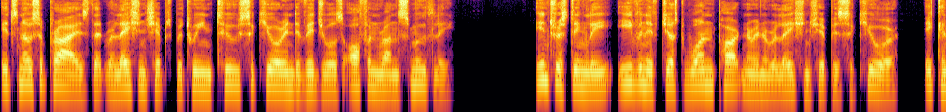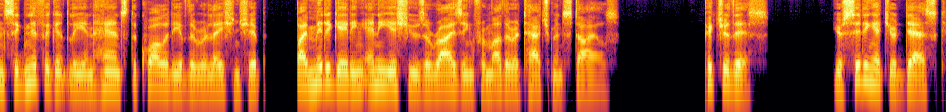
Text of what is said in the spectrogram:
it's no surprise that relationships between two secure individuals often run smoothly. Interestingly, even if just one partner in a relationship is secure, it can significantly enhance the quality of the relationship by mitigating any issues arising from other attachment styles. Picture this you're sitting at your desk,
